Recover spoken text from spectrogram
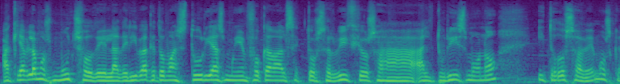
Aquí hablamos mucho de la deriva que toma Asturias, muy enfocada al sector servicios, a- al turismo, ¿no? Y todos sabemos que,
